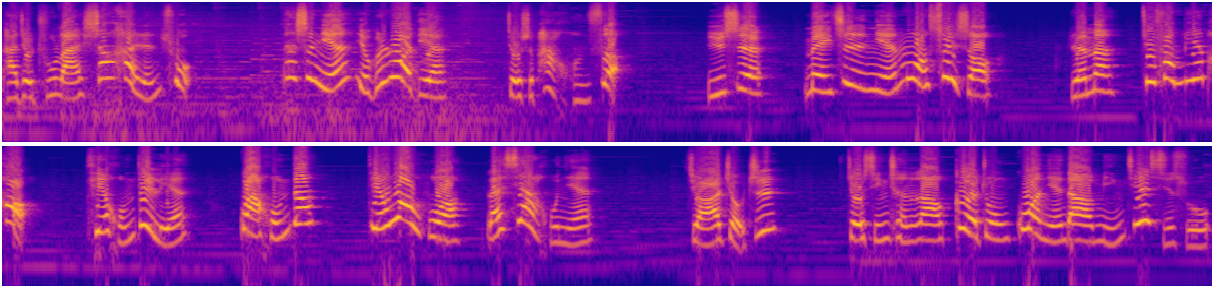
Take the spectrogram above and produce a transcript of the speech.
它就出来伤害人畜。但是年有个弱点，就是怕红色，于是每至年末岁首，人们就放鞭炮、贴红对联、挂红灯。点旺火来吓唬年，久而久之，就形成了各种过年的民间习俗。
